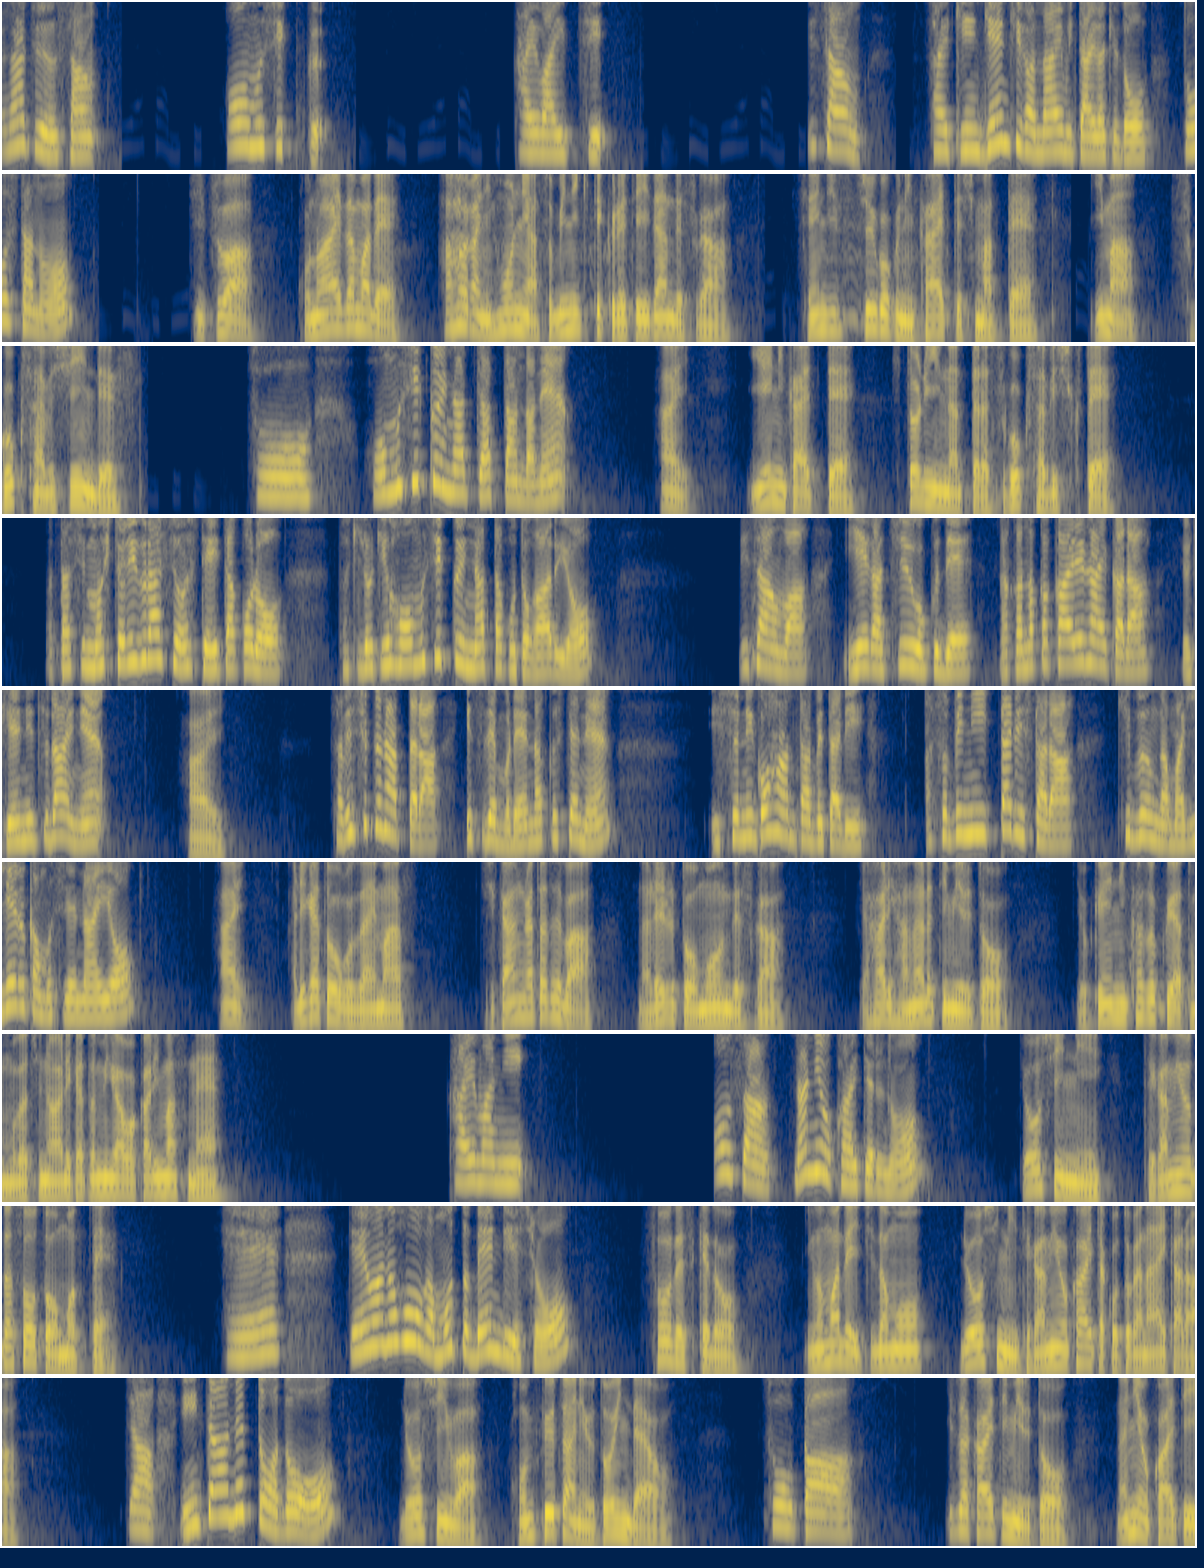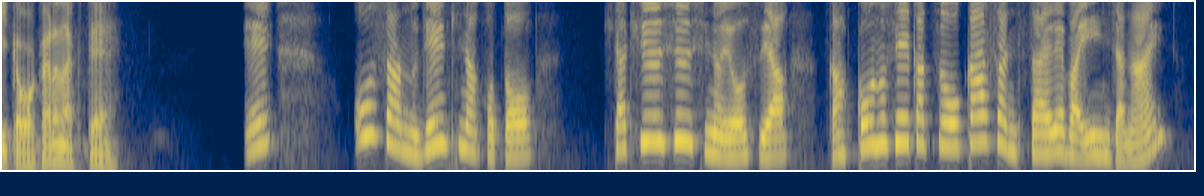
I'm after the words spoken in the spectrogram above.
73ホームシック会話1李さん、最近元気がないみたいだけど、どうしたの？実は、この間まで母が日本に遊びに来てくれていたんですが、先日中国に帰ってしまって、今、すごく寂しいんです。そう、ホームシックになっちゃったんだね。はい。家に帰って、一人になったらすごく寂しくて、私も一人暮らしをしていた頃、時々ホームシックになったことがあるよ。李さんは家が中国でなかなか帰れないから余計に辛いね。はい。寂しくなったらいつでも連絡してね。一緒にご飯食べたり、遊びに行ったりしたら気分が紛れるかもしれないよ。はい。ありがとうございます。時間が経てば、慣れると思うんですが、やはり離れてみると、余計に家族や友達のありがたみがわかりますね。会話に。王さん、何を書いてるの？両親に手紙を出そうと思って、へえ、電話の方がもっと便利でしょ？そうですけど、今まで一度も両親に手紙を書いたことがないから、じゃあ、インターネットはどう？両親はコンピューターに疎いんだよ。そうか。いざ書いてみると、何を変えていいかわからなくて、え、王さんの元気なこと、北九州市の様子や学校の生活をお母さんに伝えればいいんじゃない？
